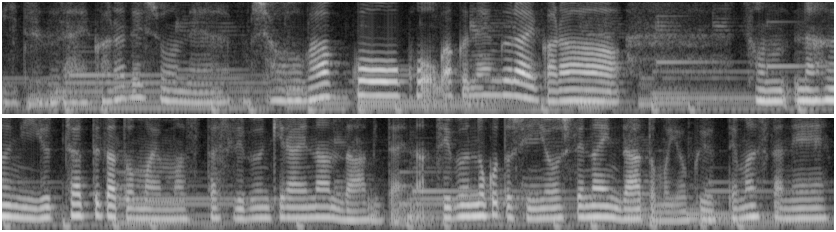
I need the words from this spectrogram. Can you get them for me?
ういつぐらいからでしょうね。小学校高学年ぐらいからそんな風に言っちゃってたと思います。私自分嫌いなんだみたいな。自分のこと信用してないんだともよく言ってましたね。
